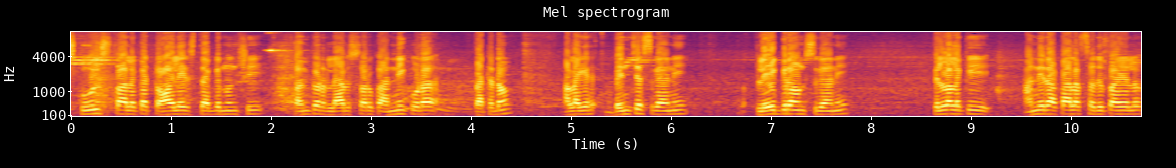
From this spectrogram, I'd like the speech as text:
స్కూల్స్ తాలూకా టాయిలెట్స్ దగ్గర నుంచి కంప్యూటర్ ల్యాబ్స్ వరకు అన్నీ కూడా పెట్టడం అలాగే బెంచెస్ కానీ ప్లే గ్రౌండ్స్ కానీ పిల్లలకి అన్ని రకాల సదుపాయాలు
